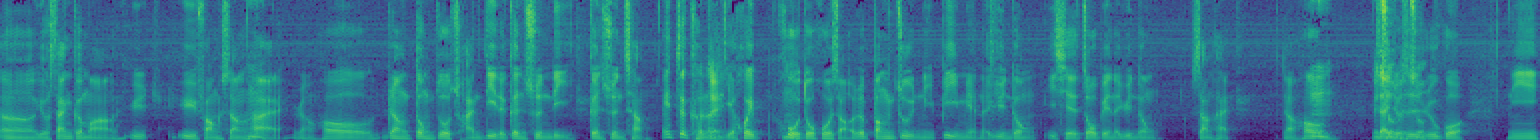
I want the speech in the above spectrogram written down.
呃，有三个嘛，预预防伤害，嗯、然后让动作传递的更顺利、更顺畅。哎，这可能也会或多或少就帮助你避免了运动一些周边的运动伤害。然后再就是，如果你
